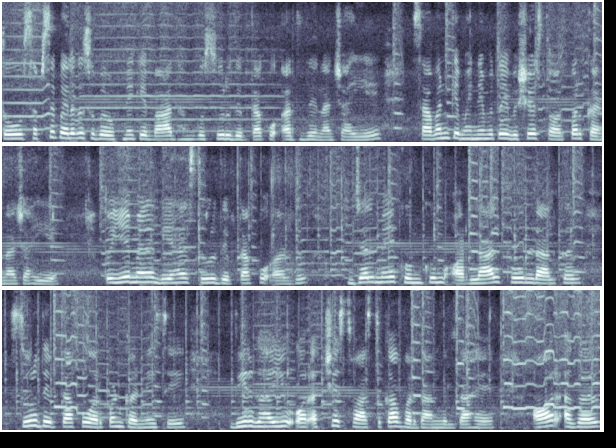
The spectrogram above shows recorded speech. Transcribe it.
तो सबसे पहले तो सुबह उठने के बाद हमको सूर्य देवता को अर्थ देना चाहिए। सावन के महीने में तो ये विशेष तौर पर करना चाहिए। तो ये मैंने दिया है सूर्य देवता को अर्घ। जल में कुमकुम और लाल फूल डालकर सूर्य देवता को अर्पण करने से दीर्घायु और अच्छे स्वास्थ्य का वरदान मिलता है। और अगर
